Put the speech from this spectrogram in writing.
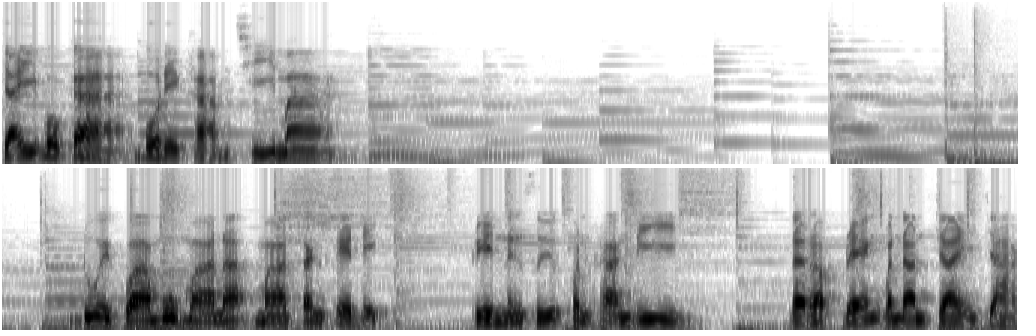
ใจบกาบ่ได้ขามชีม้า ด้วยความมุมานะมาตั้งแต่เด็ก เรียนหนังสือค่อนข้างดี ได้รับแรงบันดาลใจจาก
